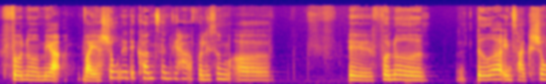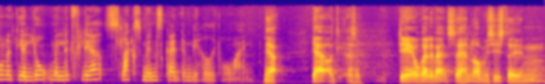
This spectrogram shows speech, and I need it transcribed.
få noget mere variation i det content, vi har, for ligesom at øh, få noget bedre interaktion og dialog med lidt flere slags mennesker, end dem vi havde i forvejen. Ja, ja og det- altså, det er jo relevans, det handler om i sidste ende,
